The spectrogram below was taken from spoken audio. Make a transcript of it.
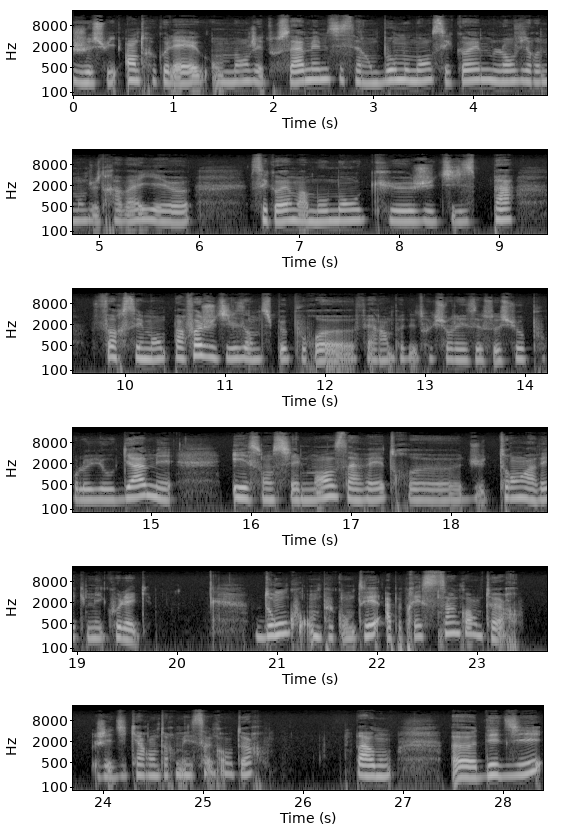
je suis entre collègues, on mange et tout ça. Même si c'est un bon moment, c'est quand même l'environnement du travail et euh, c'est quand même un moment que j'utilise pas forcément. Parfois, j'utilise un petit peu pour euh, faire un peu des trucs sur les réseaux sociaux pour le yoga, mais essentiellement, ça va être euh, du temps avec mes collègues. Donc, on peut compter à peu près 50 heures. J'ai dit 40 heures, mais 50 heures, pardon, euh, dédiées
